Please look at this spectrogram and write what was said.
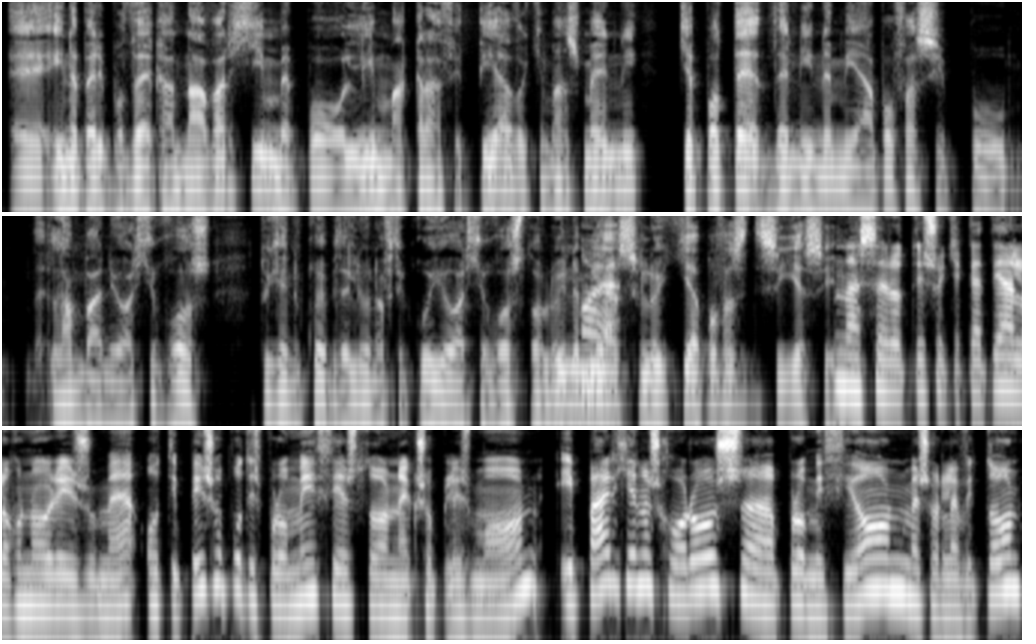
Ε, είναι περίπου 10 ναύαρχοι με πολύ μακρά θητεία, δοκιμασμένοι και ποτέ δεν είναι μια απόφαση που λαμβάνει ο αρχηγός του Γενικού Επιτελείου Ναυτικού ή ο αρχηγός στόλου. Είναι Ωραία. μια συλλογική απόφαση της ηγεσίας. Να σε ρωτήσω και κάτι άλλο. Γνωρίζουμε ότι πίσω από τις προμήθειες των εξοπλισμών υπάρχει ένας χορός α, προμηθειών, μεσολαβητών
